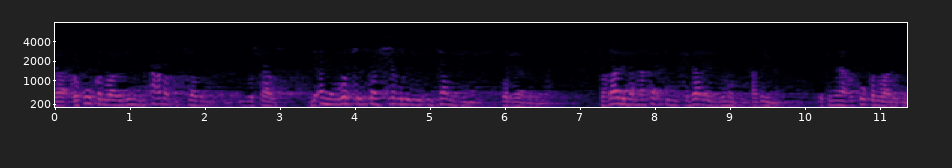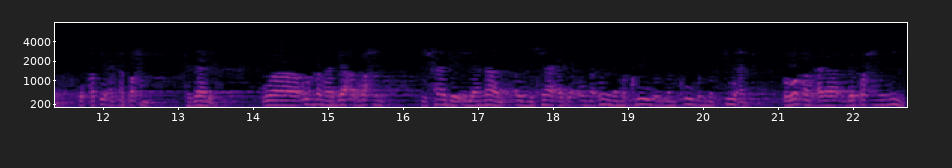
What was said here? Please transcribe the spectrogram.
فعقوق الوالدين من أعظم أسباب الوساوس لأن الوسوسة شغل للإنسان في نفسه والعياذ بالله. فغالبا ما تأتي من كبائر الذنوب العظيمة لكن منها عقوق الوالدين وقطيعة الرحم كذلك. وربما جاء الرحم في حاجة إلى مال أو مساعدة أو معونة مكروبا منكوبا مفتوعا ووقف على بالرحم منه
